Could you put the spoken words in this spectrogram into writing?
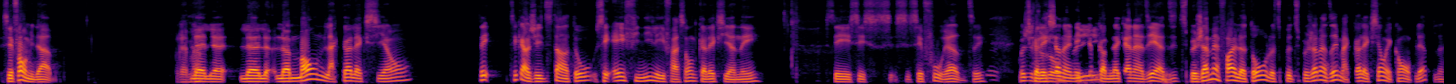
C'est formidable. Le, le, le, monde, la collection, tu sais, quand j'ai dit tantôt, c'est infini les façons de collectionner. C'est fou raide, tu sais. Moi, je collectionne une équipe comme le Canadien a dit, tu peux jamais faire le tour, là, tu peux, tu peux jamais dire ma collection est complète. Là.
